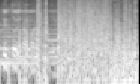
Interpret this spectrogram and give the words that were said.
って言っといた方がいい。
